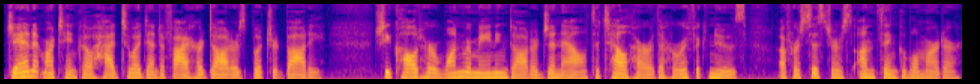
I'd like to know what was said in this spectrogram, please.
Janet Martinko had to identify her daughter's butchered body. She called her one remaining daughter, Janelle, to tell her the horrific news of her sister's unthinkable murder.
